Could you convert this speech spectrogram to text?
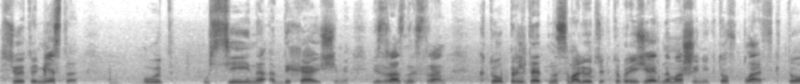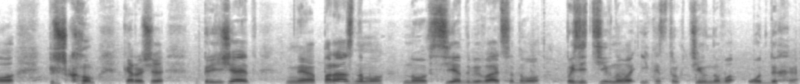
все это место будет усеяно отдыхающими из разных стран. Кто прилетает на самолете, кто приезжает на машине, кто вплавь, кто пешком. Короче, приезжает по-разному, но все добиваются одного – позитивного и конструктивного отдыха.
